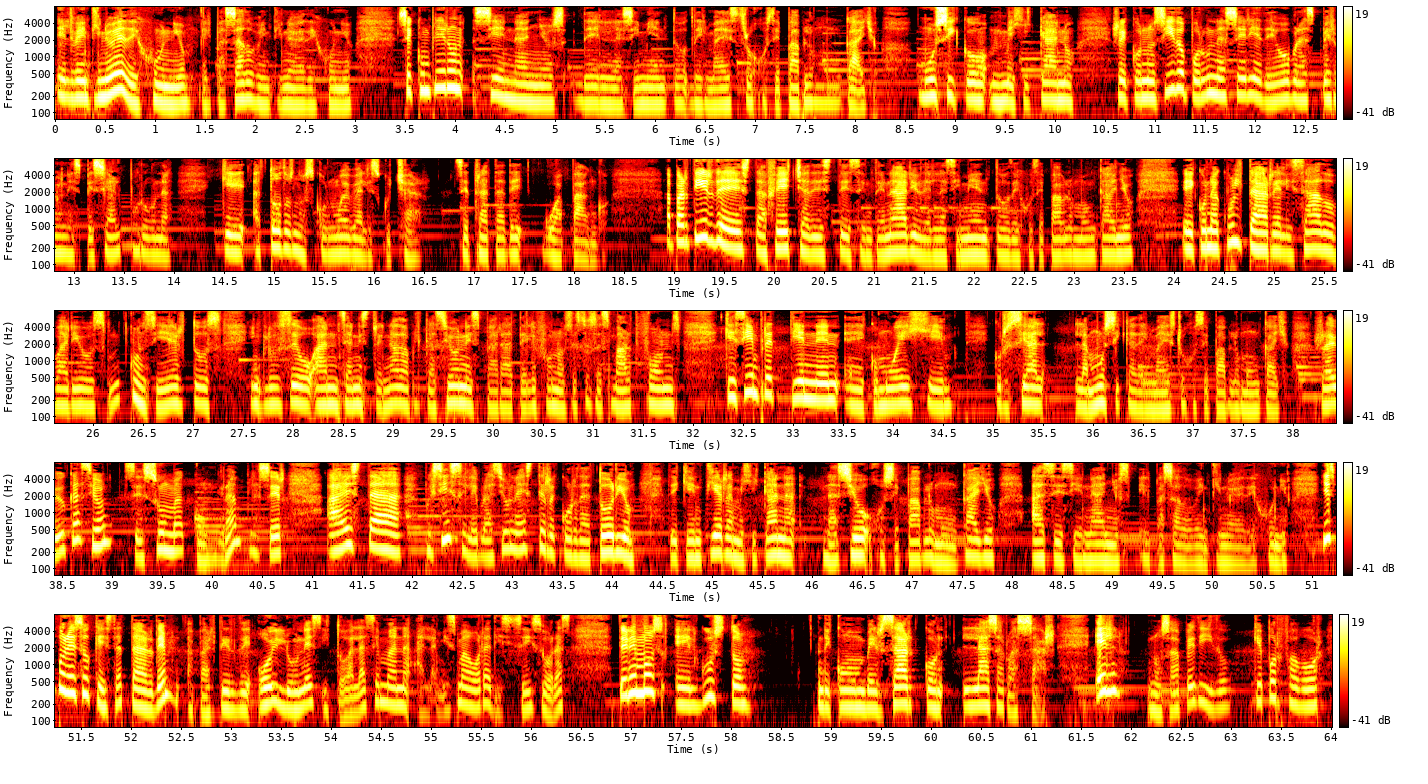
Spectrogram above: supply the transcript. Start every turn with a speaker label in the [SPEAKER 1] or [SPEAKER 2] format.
[SPEAKER 1] El 29 de junio, el pasado 29 de junio, se cumplieron 100 años del nacimiento del maestro José Pablo Moncayo, músico mexicano, reconocido por una serie de obras, pero en especial por una que a todos nos conmueve al escuchar. Se trata de Guapango. A partir de esta fecha, de este centenario del nacimiento de José Pablo Moncayo, eh, Conaculta ha realizado varios conciertos, incluso han, se han estrenado aplicaciones para teléfonos, estos smartphones, que siempre tienen eh, como eje crucial la música del maestro José Pablo Moncayo. Radio Educación se suma con gran placer a esta, pues sí, celebración, a este recordatorio de que en tierra mexicana nació José Pablo Moncayo hace 100 años, el pasado 29 de junio. Y es por eso que esta tarde, a partir de hoy lunes y toda la semana a la misma hora, 16 horas, tenemos el gusto de conversar con Lázaro Azar. Él nos ha pedido que por favor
